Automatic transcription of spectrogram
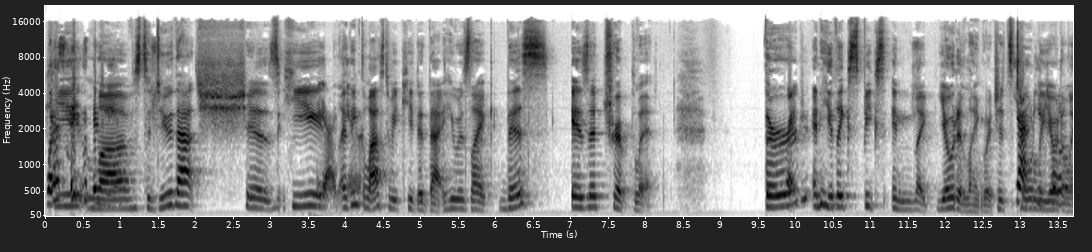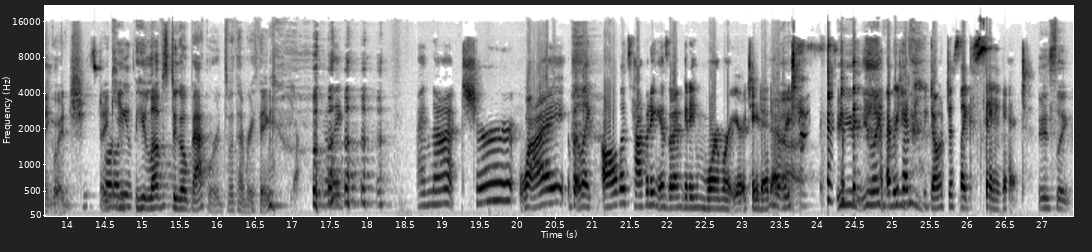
What he that mean?" loves to do that shiz. He, Yeah, I I, think last week he did that. He was like, "This is a triplet." third Right. and he like speaks in like Yoda language. It's Yeah, totally he Yoda totally- language. it's Like he, totally- he loves to go backwards with everything. You're like, I'm not sure why, but like all that's happening is that I'm getting more and more irritated every time. You- you, like, every time you don't just like say it. It's like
